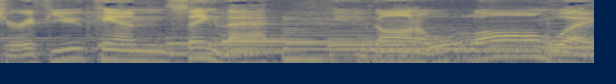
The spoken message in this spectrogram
future. If you can sing that, you've gone a long way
